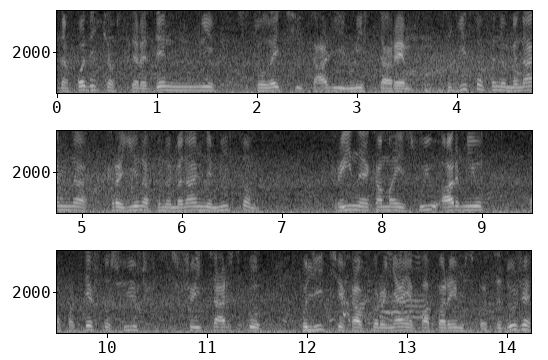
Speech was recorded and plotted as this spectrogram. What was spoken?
знаходиться всередині столиці Італії, міста Рим. Це дійсно феноменальна країна, феноменальне місто країна, яка має свою армію та фактично свою швейцарську поліцію, яка охороняє Папа Римського. Це дуже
